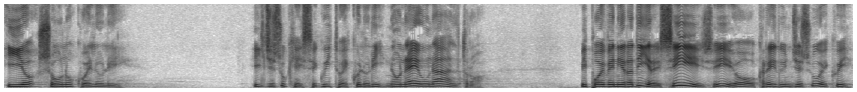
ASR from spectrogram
Io sono quello lì. Il Gesù che hai seguito è quello lì, non è un altro. Mi puoi venire a dire, sì, sì, io credo in Gesù e qui,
